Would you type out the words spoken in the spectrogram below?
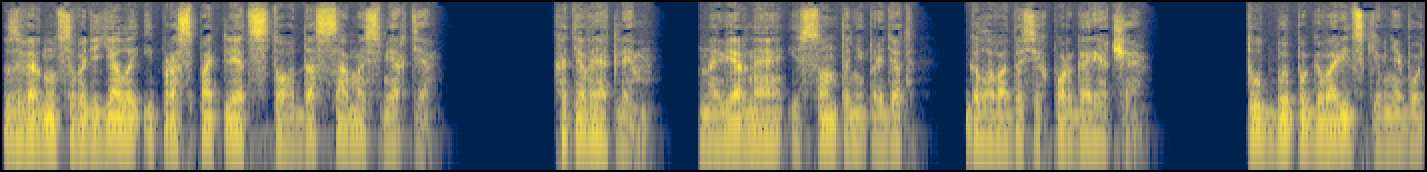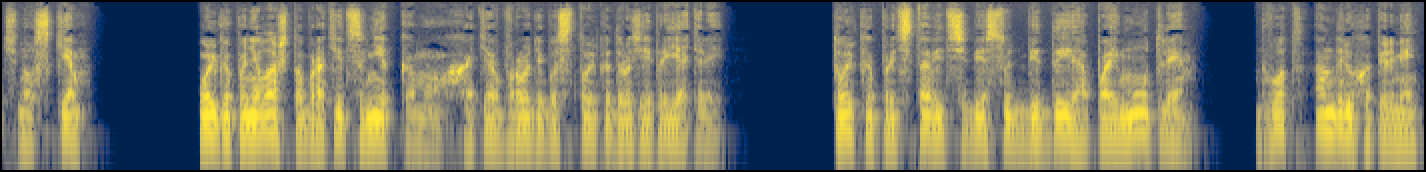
завернуться в одеяло и проспать лет сто до самой смерти. Хотя вряд ли. Наверное, и сон-то не придет. Голова до сих пор горячая. Тут бы поговорить с кем-нибудь, но с кем? Ольга поняла, что обратиться не к кому, хотя вроде бы столько друзей-приятелей. Только представить себе суть беды, а поймут ли? Вот Андрюха Пельмень,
